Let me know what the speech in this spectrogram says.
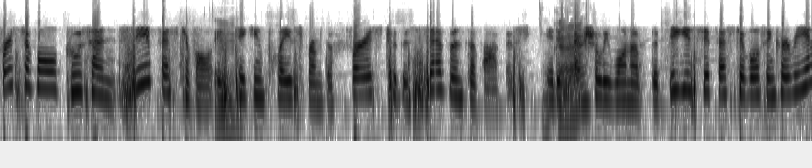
first of all, Busan Sea Festival is Mm. taking place from the 1st to the 7th of August. It is Okay. Mm-hmm. actually one of the biggest sea festivals in Korea,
